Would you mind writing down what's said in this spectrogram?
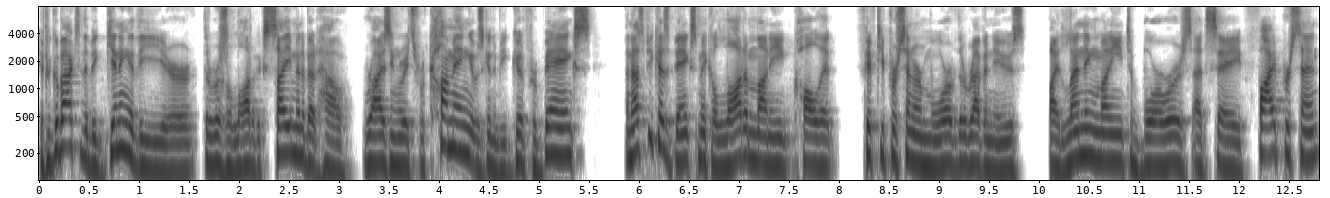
If we go back to the beginning of the year, there was a lot of excitement about how rising rates were coming, it was going to be good for banks. And that's because banks make a lot of money, call it 50% or more of their revenues, by lending money to borrowers at, say, 5%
